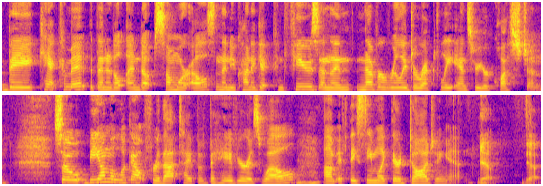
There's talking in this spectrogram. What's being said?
they can't commit, but then it'll end up somewhere else, and then you kind of get confused and then never really directly answer your question. So be on the lookout for that type of behavior as well um, if they seem like they're dodging it. Yeah, yeah.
